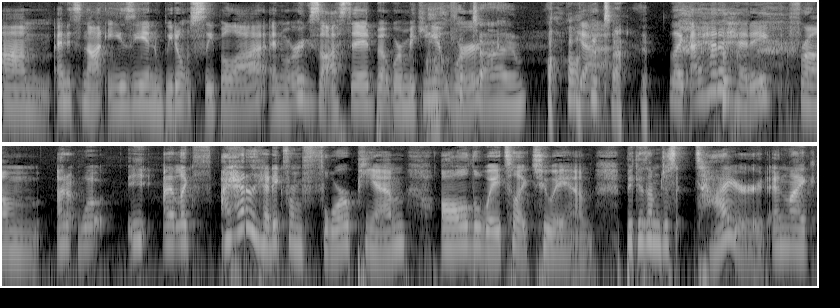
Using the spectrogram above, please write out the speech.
Um and it's not easy and we don't sleep a lot and we're exhausted, but we're making it all the work. time. All Yeah. Like I had a headache from I don't what I like I had a headache from 4 p.m. all the way to like 2 a.m. because I'm just tired and like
